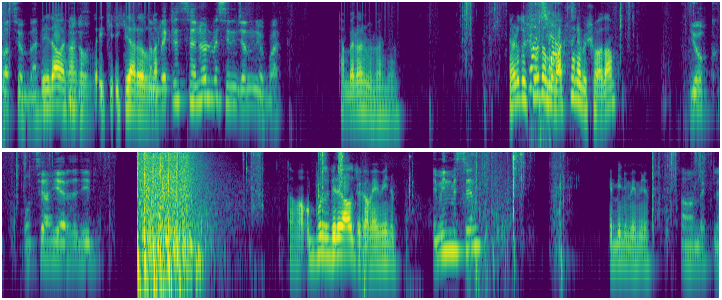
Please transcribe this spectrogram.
Basıyorum ben. Biri daha var kanka burada. İki, ikiler de bunlar. Tamam bekle sen ölme senin canın yok bak. Tamam ben ölmüyorum ölmüyorum. Nerede şurada mı? Baksana bir şu adam. Yok. O siyah yerde değil. Tamam. Burada biri alacak ama eminim. Emin misin? Eminim eminim. Tamam bekle.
